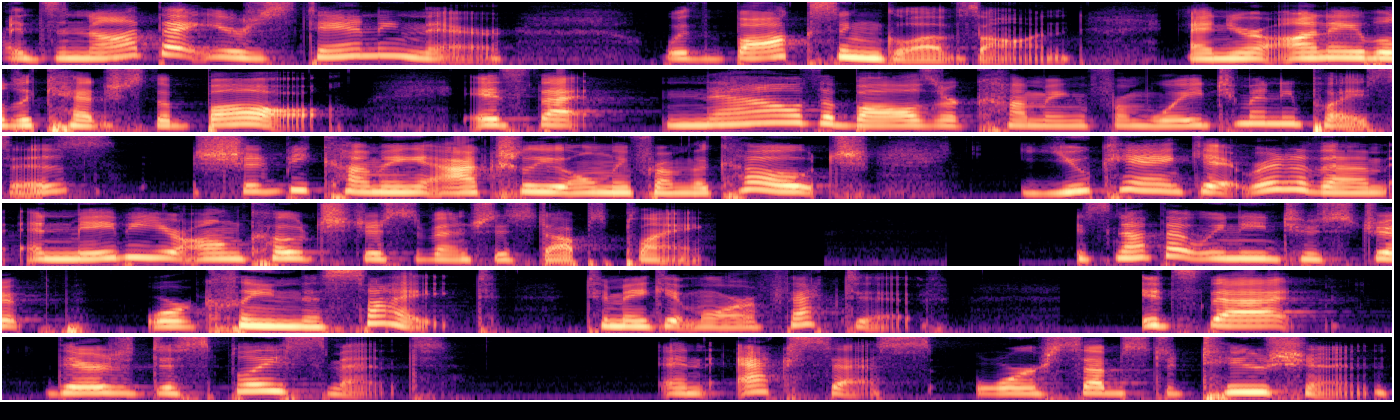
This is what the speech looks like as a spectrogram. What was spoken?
It's not that you're standing there with boxing gloves on and you're unable to catch the ball. It's that now the balls are coming from way too many places, should be coming actually only from the coach. You can't get rid of them, and maybe your own coach just eventually stops playing. It's not that we need to strip or clean the site to make it more effective. It's that there's displacement and excess or substitution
